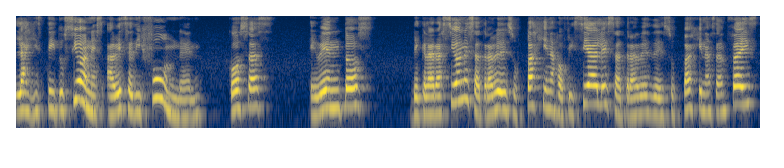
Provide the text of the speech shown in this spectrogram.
las instituciones a veces difunden cosas, eventos, declaraciones a través de sus páginas oficiales, a través de sus páginas en Facebook,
